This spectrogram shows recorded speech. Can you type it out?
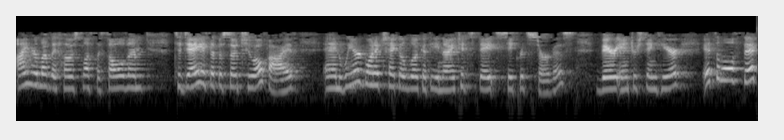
I'm your lovely host, Lesley Sullivan. Today is episode 205, and we are going to take a look at the United States Secret Service. Very interesting here. It's a little thick,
